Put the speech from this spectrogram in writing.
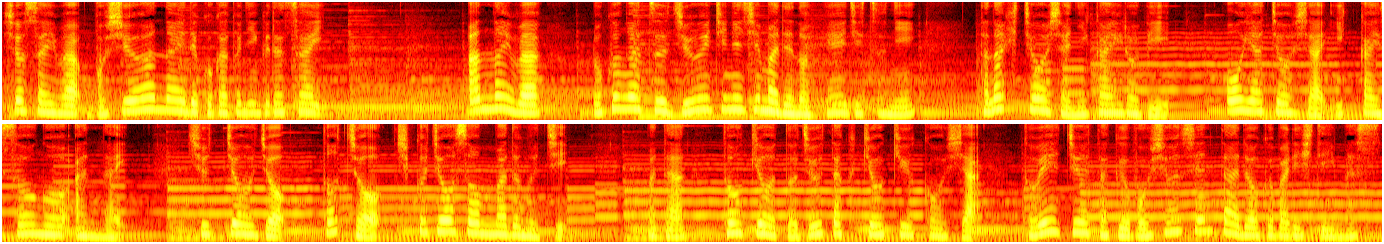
詳細は募集案内でご確認ください。案内は6月11日までの平日に棚視庁舎2階ロビー大谷庁舎1階総合案内出張所都庁市区町村窓口また東京都住宅供給公社都営住宅募集センターでお配りしています。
